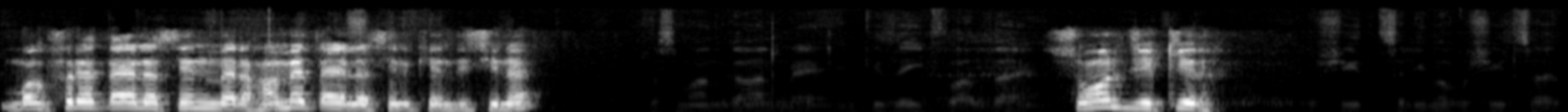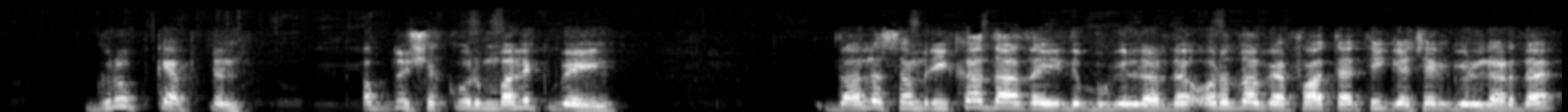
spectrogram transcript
mağfiret eylesin, merhamet eylesin kendisine. Son zikir Grup Kaptan Abdüşşekur Malik Bey'in Dallas Amerika'daydı bugünlerde. Orada vefat etti geçen günlerde.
